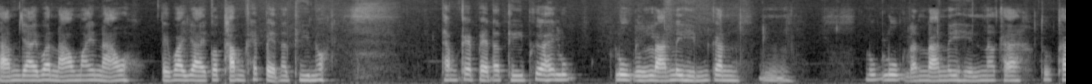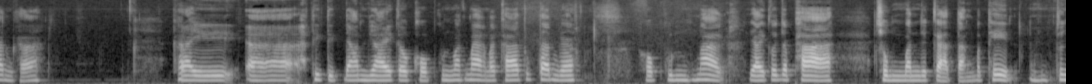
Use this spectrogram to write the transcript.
ถามยายว่าหนาวไหมหนาว แต่ว่ายายก็ทำแค่แปดนาทีเนาะทำแค่แปดนาทีเพื่อให้ลูก ลูกหลานได้เห็นกันอืมลูกๆหลานได้เห็นนะคะ ทุกท่านคะใครที่ติดตามยายก็ขอบคุณมาก ๆนะคะ ทุกท่านค่ะขอบคุณมาก ยายก็จะพาชมบรรยากาศต่างประเทศ ซึ่ง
